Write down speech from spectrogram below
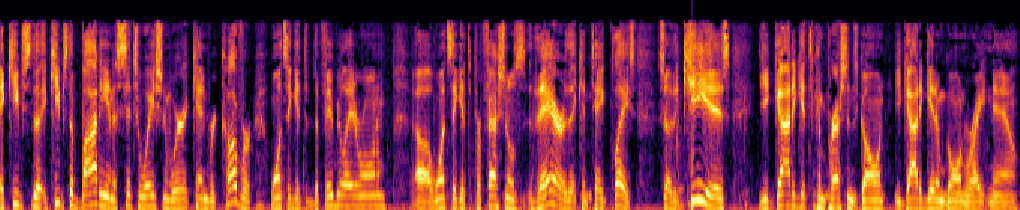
It keeps the it keeps the body in a situation where it can recover once they get the defibrillator on them, uh, once they get the professionals there that can take place. So the key is you got to get the compressions going. You got to get them going right now.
